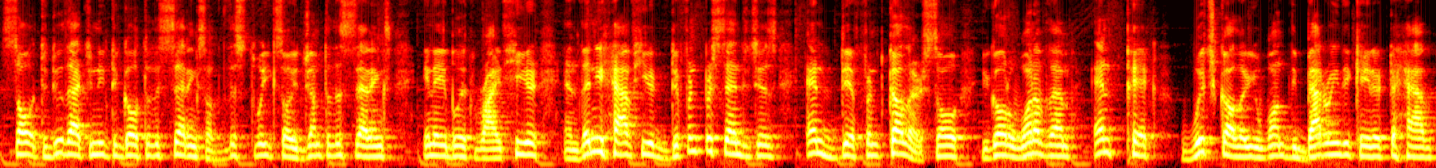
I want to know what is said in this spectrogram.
So to do that you need to go to the settings of this tweak so you jump to the settings, enable it right here and then you have here different percentages and different colors. So you go to one of them and pick which color you want the battery indicator to have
